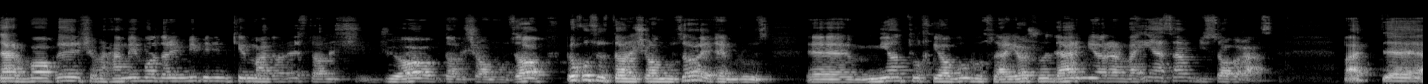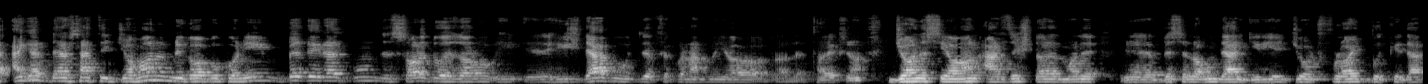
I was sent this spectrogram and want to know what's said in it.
در واقع همه ما داریم می‌بینیم که مدارس دانشجوها دانش آموزا به خصوص دانش آموزا امروز میان تو خیابون روسریاشون رو در میارن و این اصلا بی سابقه است. بعد اگر در سطح جهان هم نگاه بکنیم به غیر از اون سال 2018 بود فکر کنم یا تاریخ جان سیاهان ارزش دارد. مال به صلاح اون درگیری جورج فلاید بود که در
